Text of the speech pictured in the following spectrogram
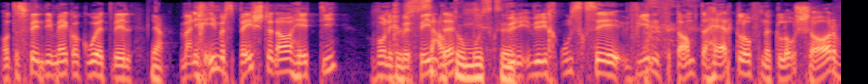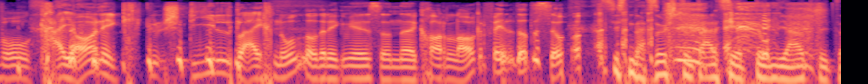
Und das finde ich mega gut, weil ja. wenn ich immer das Beste an hätte, wo ich würde finden, würde, würde ich aussehen wie ein verdammter hergelaufener Gloschar, wo, keine Ahnung, Stil gleich null oder irgendwie so ein Karl Lagerfeld oder so. Sie sind auch sonst zum Teil sehr dumm, die Outfits.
